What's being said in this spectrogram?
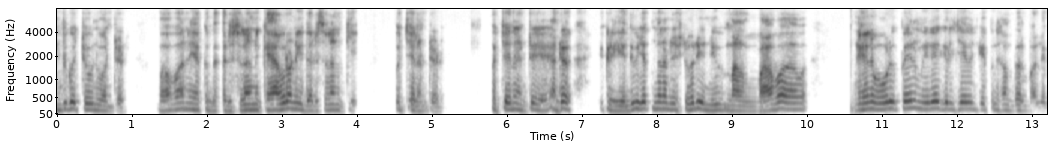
ఎందుకు వచ్చావు నువ్వు? అంటాడు. బాబా నీ యొక్క దర్శనాన్ని కేవలం నీ దర్శనానికి వచ్చానంటాడు. వచ్చానంటే అంటే ఇక్కడ ఎందుకు చెప్తున్నానంటే స్టోరీ నీ మన బాబా నేను ఓడిపోయాను మీరే గెలిచేవని చెప్పిన సందర్భాలు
